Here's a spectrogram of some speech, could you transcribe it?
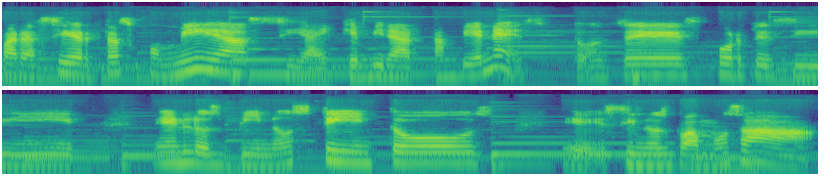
para ciertas comidas, sí hay que mirar también eso. Entonces, por decir, en los vinos tintos, eh, si nos vamos a,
